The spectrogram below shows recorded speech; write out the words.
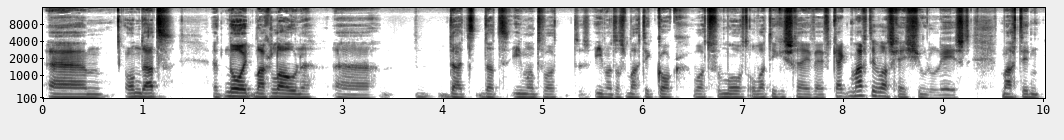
Ehm, omdat het nooit mag lonen dat, dat iemand, wordt, iemand als Martin Kok wordt vermoord om wat hij geschreven heeft. Kijk, Martin was geen journalist. Martin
